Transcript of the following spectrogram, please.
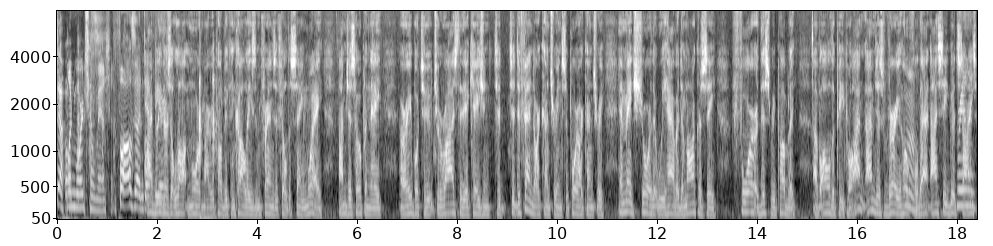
so One more Joe Manchin. falls on deaf I believe ears. there's a lot more of my Republican colleagues and friends that feel the same way. I'm just hoping they are able to, to rise to the occasion to, to defend our country and support our country and make sure that we have a democracy for this republic of all the people. I'm, I'm just very hopeful that I see good Hmm. Really? signs.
